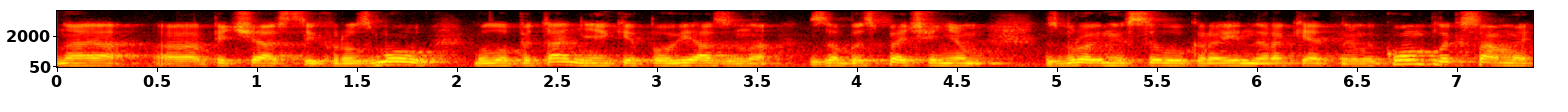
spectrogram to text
на е, під час цих розмов було питання, яке пов'язано з забезпеченням збройних сил України ракетними комплексами.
